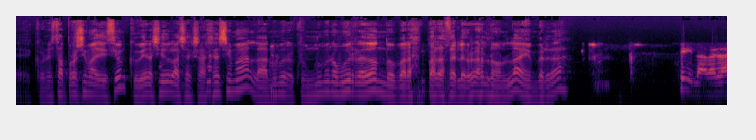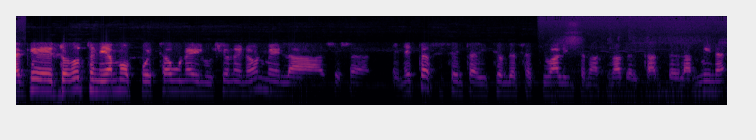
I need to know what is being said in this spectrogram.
eh, con esta próxima edición, que hubiera sido la sexagésima, la número, un número muy redondo para, para celebrarlo online, ¿verdad? Sí, la verdad que todos teníamos puesta una ilusión enorme en, la, en esta 60 edición del Festival Internacional del Cáncer de las Minas,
